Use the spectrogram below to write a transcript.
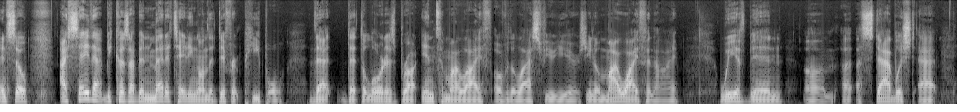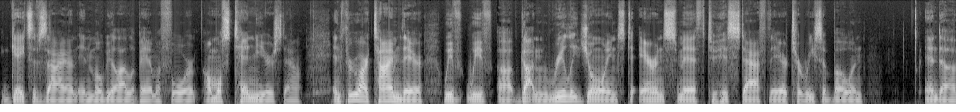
And so I say that because I've been meditating on the different people that that the Lord has brought into my life over the last few years. You know, my wife and I, we have been um, established at Gates of Zion in Mobile, Alabama, for almost ten years now, and through our time there, we've we've uh, gotten really joined to Aaron Smith, to his staff there, Teresa Bowen, and uh,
